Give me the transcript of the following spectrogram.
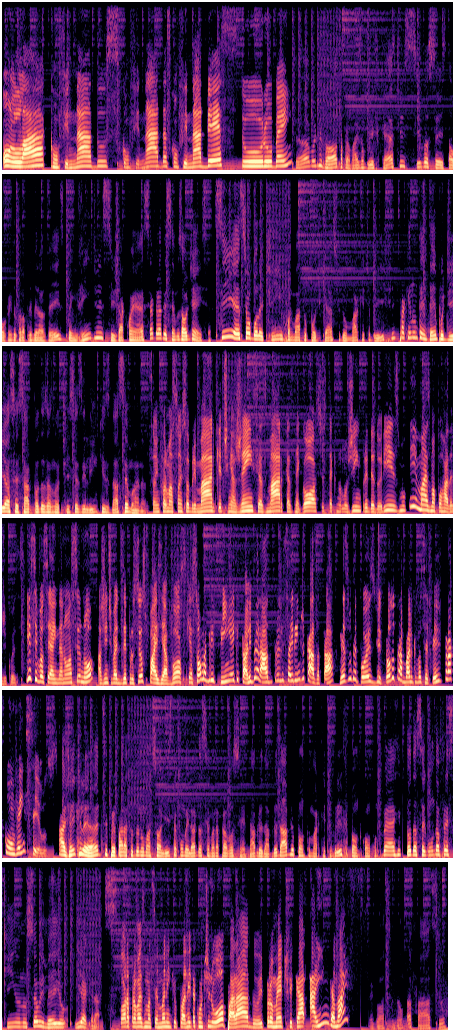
Olá, confinados, confinadas, confinades. Tudo bem? Estamos de volta para mais um Briefcast. Se você está ouvindo pela primeira vez, bem-vindo. Se já conhece, agradecemos a audiência. Sim, este é o boletim em formato podcast do Market Brief, para quem não tem tempo de acessar todas as notícias e links da semana. São informações sobre marketing, agências, marcas, negócios, tecnologia, empreendedorismo e mais uma porrada de coisas. E se você ainda não assinou, a gente vai dizer para os seus pais e avós que é só uma gripinha e que tá liberado para eles saírem de casa, tá? Mesmo depois de todo o trabalho que você teve para convencê-los. A gente lê antes e prepara tudo numa só lista com o melhor da semana para você. www.marketbrief.com.br Toda segunda fresquinho no seu e-mail e é grátis. Bora para mais uma semana em que o planeta continuou parado e promete ficar ainda mais? O negócio não tá fácil.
